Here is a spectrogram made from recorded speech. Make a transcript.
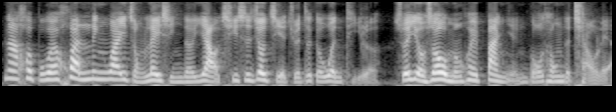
那会不会换另外一种类型的药，其实就解决这个问题了？所以有时候我们会扮演沟通的桥梁。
